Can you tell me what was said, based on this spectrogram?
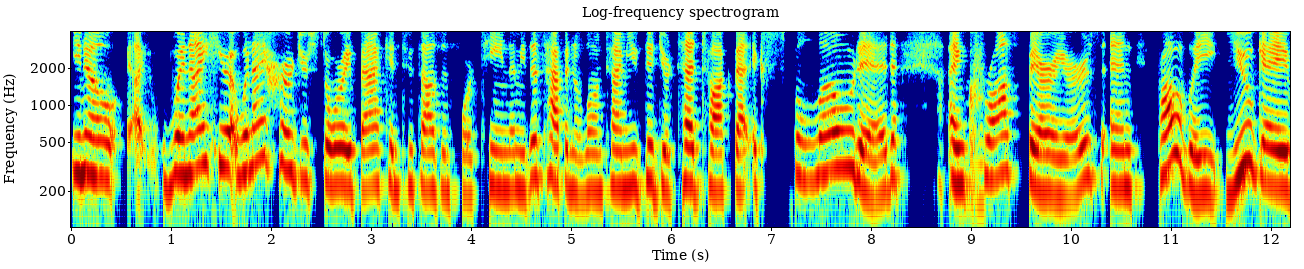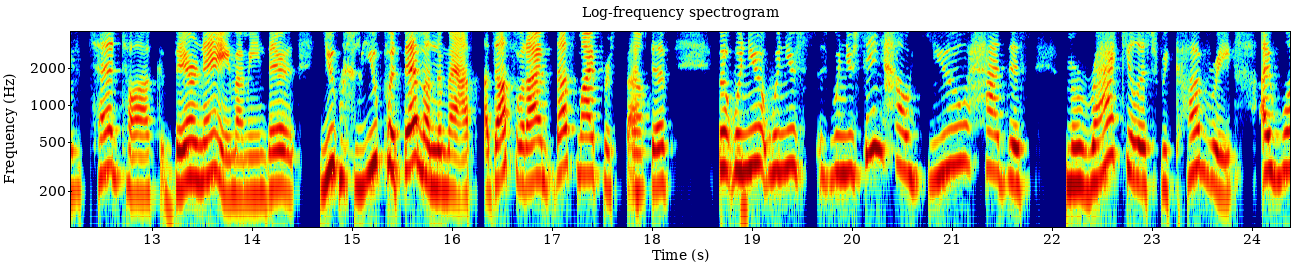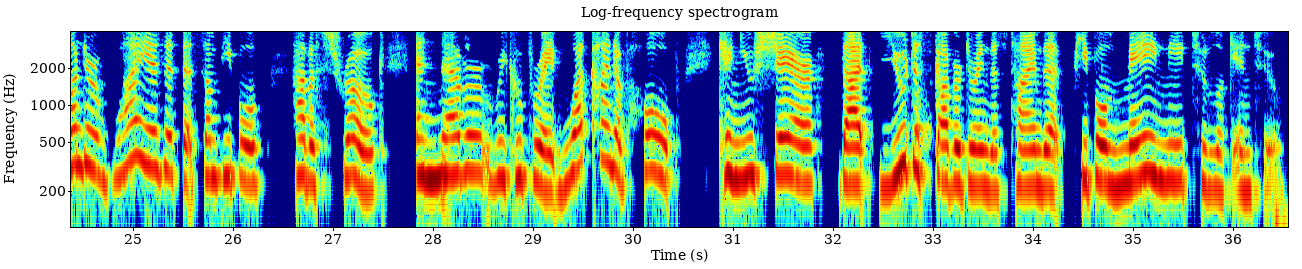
you know when i hear when i heard your story back in 2014 i mean this happened a long time. You did your ted talk that exploded and mm-hmm. crossed barriers and probably you gave ted talk their name. I mean there you you put them on the map. That's what i'm that's my perspective. But when you when you're when you're seeing how you had this miraculous recovery i wonder why is it that some people have a stroke and never recuperate? What kind of hope can you share that you discovered during this time that people may need to look into?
